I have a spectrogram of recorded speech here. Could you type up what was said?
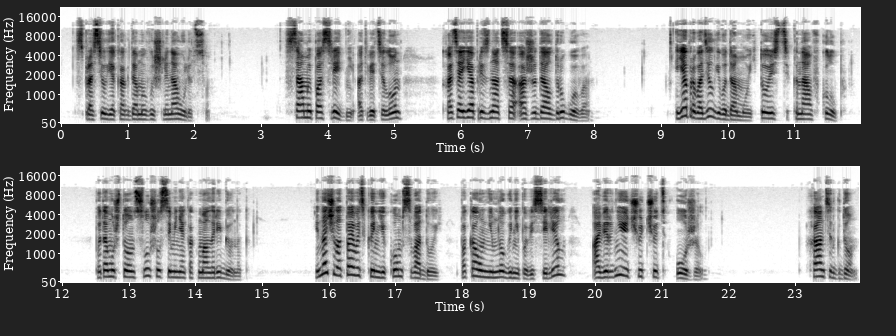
— спросил я, когда мы вышли на улицу. «Самый последний», — ответил он, хотя я, признаться, ожидал другого. Я проводил его домой, то есть к нам в клуб, потому что он слушался меня как малый ребенок, и начал отпаивать коньяком с водой, пока он немного не повеселел, а вернее чуть-чуть ожил. «Хантингдон,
